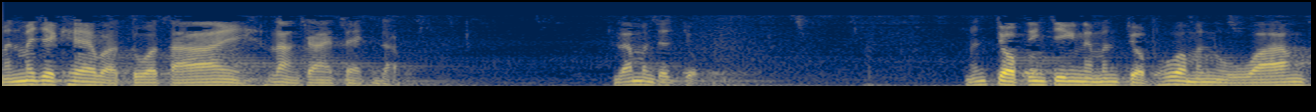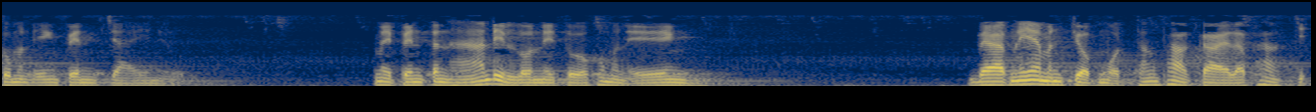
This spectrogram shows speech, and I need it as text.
มันไม่ใช่แค่ว่าตัวตายร่างกายแตกดับ แล้วมันจะจบ มันจบจริงๆเนี่ยมันจบเพราะว่ามันวางตัวมันเองเป็นใจเนี่ยไม่เป็นตัณหาดิ้นรนในตัวของมันเอง แบบนี้มันจบหมดทั้งภาคกายและภาคจิต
